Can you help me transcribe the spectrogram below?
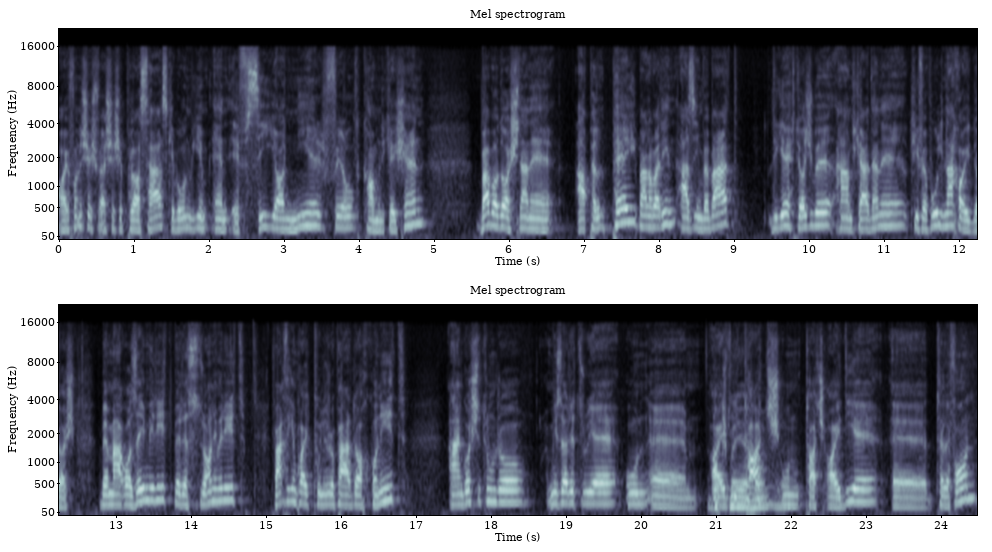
آیفون 6 و 6 Plus هست که به اون میگیم NFC یا Near Field Communication و با داشتن Apple Pay بنابراین از این به بعد دیگه احتیاجی به حمل کردن کیف پول نخواهید داشت. به مغازه میرید به رستورانی میرید. وقتی که می‌خواهید پولی رو پرداخت کنید انگشتتون رو می‌ذارید روی اون ID touch اون Touch ID تلفن.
